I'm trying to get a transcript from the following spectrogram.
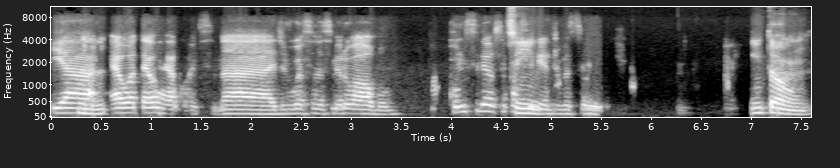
e a uhum. El Hotel Records, na divulgação desse primeiro álbum. Como se deu essa parceria Sim. entre vocês? Então,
